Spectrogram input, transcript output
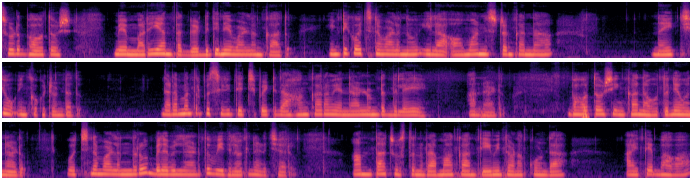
చూడు భవతోష్ మేం మరీ అంత గడ్డి తినేవాళ్ళం కాదు. ఇంటికి వచ్చిన వాళ్ళను ఇలా అవమానించడం కన్నా నైత్యం ఇంకొకటి ఉండదు నడమంత్రపు సిరి తెచ్చిపెట్టిన అహంకారం ఎన్నాళ్ళుంటుందిలే అన్నాడు. భవతోష్ ఇంకా నవ్వుతూనే ఉన్నాడు. వచ్చిన వాళ్ళందరూ బిలబిల్లాడుతూ వీధిలోకి నడిచారు. అంతా చూస్తున్న రమాకాంత్ ఏమీ తొనకుండా అయితే భవ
